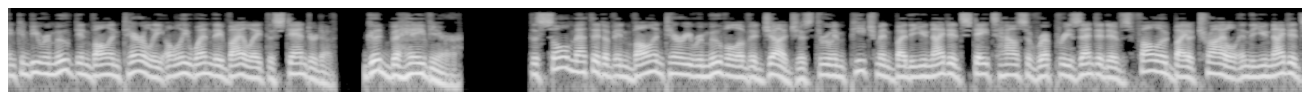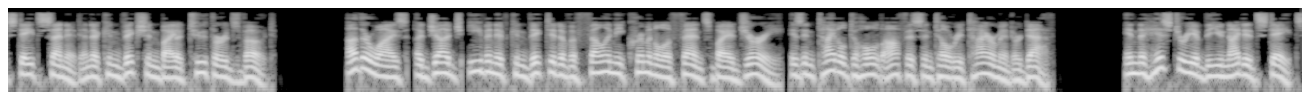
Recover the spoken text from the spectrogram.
and can be removed involuntarily only when they violate the standard of «good behavior». The sole method of involuntary removal of a judge is through impeachment by the United States House of Representatives followed by a trial in the United States Senate and a conviction by a two-thirds vote. Otherwise, a judge, even if convicted of a felony criminal offense by a jury, is entitled to hold office until retirement or death. In the history of the United States,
